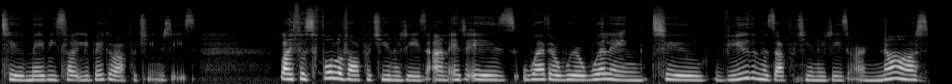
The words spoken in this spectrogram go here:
to maybe slightly bigger opportunities. Life is full of opportunities, and it is whether we're willing to view them as opportunities or not,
